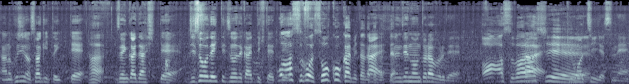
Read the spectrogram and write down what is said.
あの富士のサーキット行ってい。は全開で走って自走で行って自走で帰ってきてってい。いうわあ、すごい。壮行会みたいなはい形、で。全然ノントラブルでああ、素晴らしい。はい気持ちいいですね、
